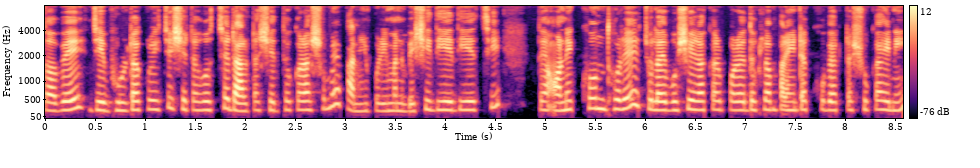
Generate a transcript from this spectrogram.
তবে যে ভুলটা করেছি সেটা হচ্ছে ডালটা সেদ্ধ করার সময় পানির পরিমাণ বেশি দিয়ে দিয়েছি। অনেকক্ষণ ধরে চুলায় বসিয়ে রাখার পরে দেখলাম পানিটা খুব একটা শুকায়নি।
